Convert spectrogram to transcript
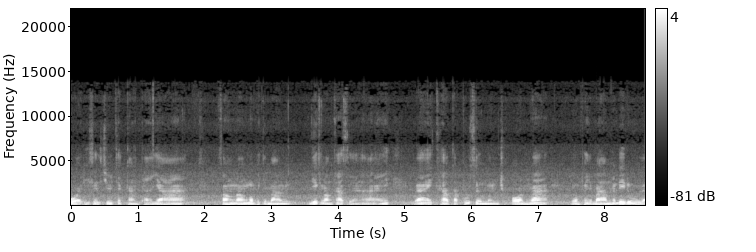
ป่วยที่เสียชีวิตจากการแพ้ยาฟ้องร้องโรงพยาบาล เรียกร้องค่าเสียหาย และให้ข่าวกับผู้สื่อมวลชนว่าโรงพยาบาลไม่ได้ดูแล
